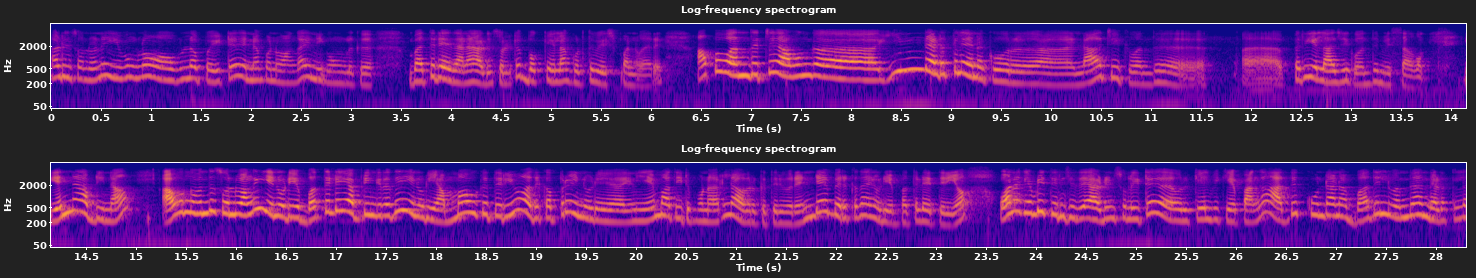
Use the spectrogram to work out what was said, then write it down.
அப்படின்னு சொன்னோன்னே இவங்களும் உள்ளே போயிட்டு என்ன பண்ணுவாங்க இன்றைக்கி உங்களுக்கு பர்த்டே தானே? அப்படின்னு சொல்லிட்டு பொக்கேலாம் கொடுத்து விஷ் பண்ணுவார். அப்போ வந்துட்டு அவங்க இந்த இடத்துல எனக்கு ஒரு லாஜிக் வந்து பெரிய லாஜிக் வந்து மிஸ் ஆகும். என்ன அப்படின்னா அவங்க வந்து சொல்லுவாங்க என்னுடைய பர்த்டே அப்படிங்கிறது என்னுடைய அம்மாவுக்கு தெரியும். அதுக்கப்புறம் என்னுடைய என்னை ஏமாத்திட்டு போனார்ல அவருக்கு தெரியும். ரெண்டே பேருக்கு தான் என்னுடைய பர்த்டே தெரியும். உனக்கு எப்படி தெரிஞ்சது? அப்படின்னு சொல்லிட்டு ஒரு கேள்வி கேட்பாங்க. அதுக்கு உண்டான பதில் வந்து அந்த இடத்துல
